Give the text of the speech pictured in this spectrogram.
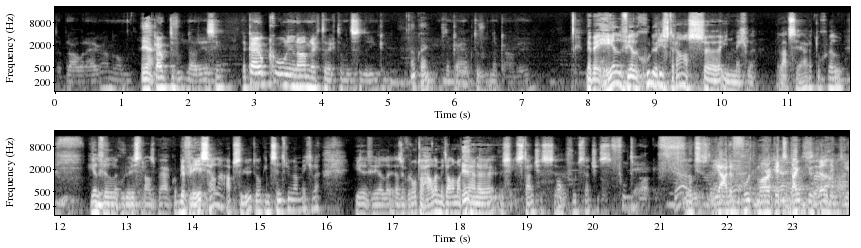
de brouwerij gaan. En dan Ja. kan je ook te voet naar Racing. Dan kan je ook gewoon in de naamrecht terecht om iets te drinken. Oké. Of dan kan je ook te voet naar KV. We hebben heel veel goede restaurants eh, in Mechelen. De laatste jaren toch wel heel veel goede restaurants bijgekomen. De vleeshallen, absoluut, ook in het centrum van Mechelen. Heel veel, eh, dat is een grote halle met allemaal kleine standjes, eh foodstandjes. Foodmarket. Ja, de food market, dank u wel, Dimitri.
